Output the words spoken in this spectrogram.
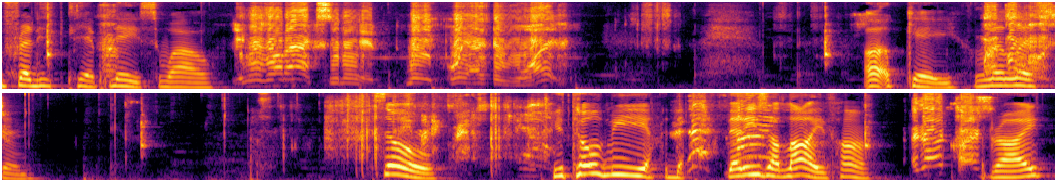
Freddy's pla- place. Wow. It was on accident. Wait, wait, I did what? Okay, li- listen. So you told me th- that he's alive, huh? I got a question. Right?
